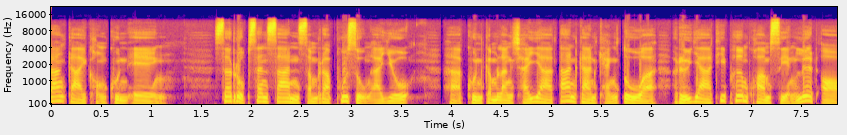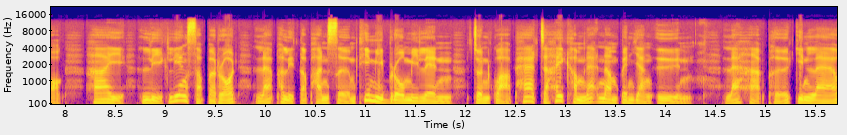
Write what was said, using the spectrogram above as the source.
ร่างกายของคุณเอง สรุปสั้นๆสำหรับผู้สูงอายุ หากคุณกำลังใช้ยาต้านการแข็งตัว หรือยาที่เพิ่มความเสี่ยงเลือดออก ให้หลีกเลี่ยงสับปะรด และผลิตภัณฑ์เสริมที่มีโบรมิเลน จนกว่าแพทย์จะให้คำแนะนำเป็นอย่างอื่น และหากเผลอกินแล้ว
